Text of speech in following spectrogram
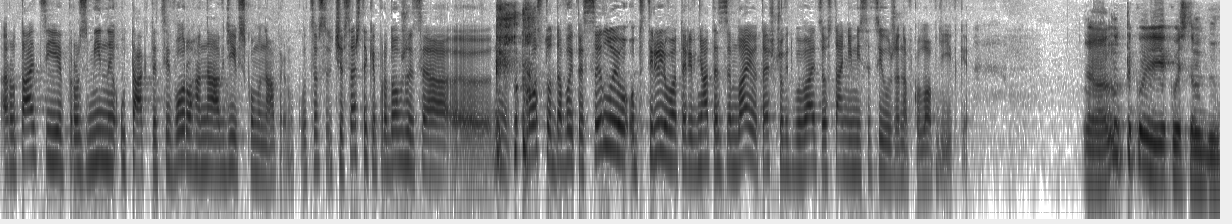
ротації, про зміни у тактиці ворога на Авдіївському напрямку? Це все чи все ж таки продовжується е, ну просто давити силою, обстрілювати, рівняти з землею те, що відбувається останні місяці уже навколо Авдіївки? Ну, такої якоїсь там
